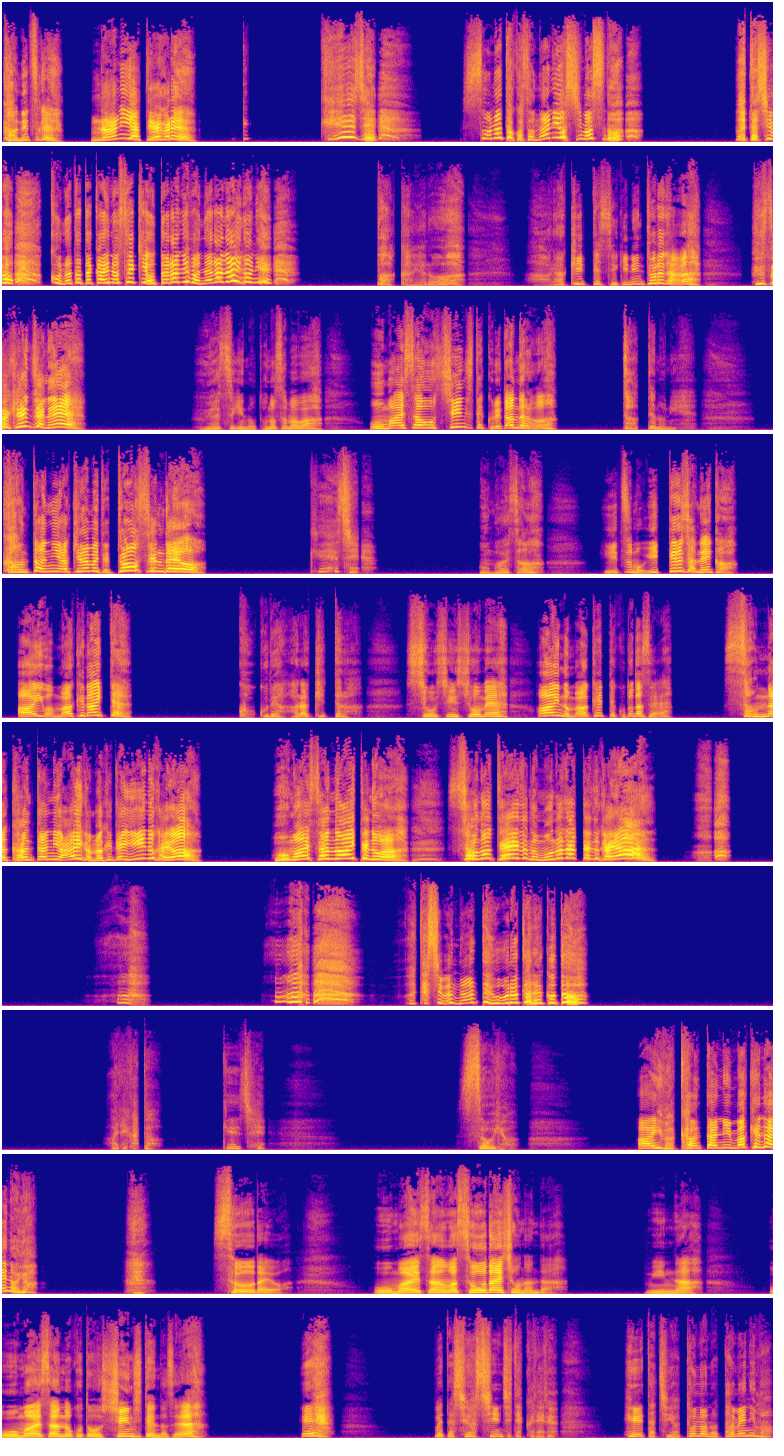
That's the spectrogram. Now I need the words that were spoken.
金継ぐ何やってやがる刑事そなたこそ何をしますの私はこの戦いの席を取らねばならないバカ野郎腹切って責任取るなふざけんじゃねえ上杉の殿様はお前さんを信じてくれたんだろだってのに簡単に諦めてどうすんだよ。刑事。お前さんいつも言ってるじゃねえか。愛は負けないって。ここで腹切ったら正真正銘愛の負けってことだぜ。そんな簡単に愛が負けていいのかよ。お前さんの愛ってのはその程度のものだったのかよ私はなんて愚かなことありがとう刑事。そうよ。愛は簡単に負けないのよ。そうだよ。お前さんは総大将なんだ。みんなお前さんのことを信じてんだぜ。ええ。私を信じてくれる。兵たちや殿のためにも。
